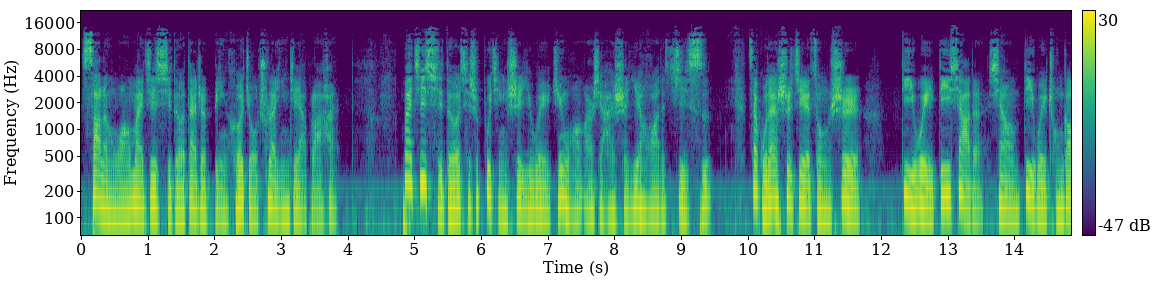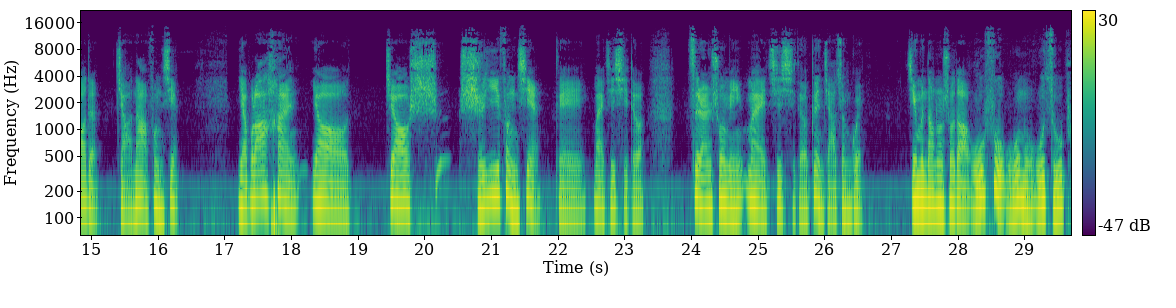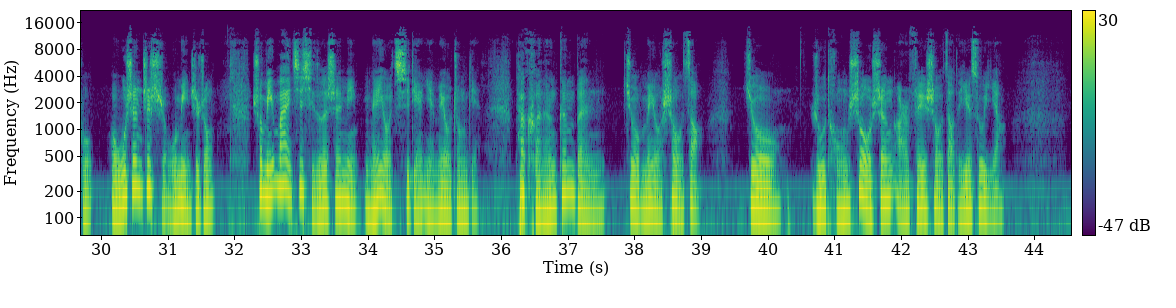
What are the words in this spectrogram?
撒冷王麦基洗德带着饼和酒出来迎接亚伯拉罕。麦基洗德其实不仅是一位君王，而且还是耶和华的祭司，在古代世界总是地位低下的向地位崇高的缴纳奉献。亚伯拉罕要交十。十一奉献给麦基洗德，自然说明麦基洗德更加尊贵。经文当中说到无父无母无族谱，无生之始无命之终，说明麦基洗德的生命没有起点也没有终点，他可能根本就没有受造，就如同受生而非受造的耶稣一样。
